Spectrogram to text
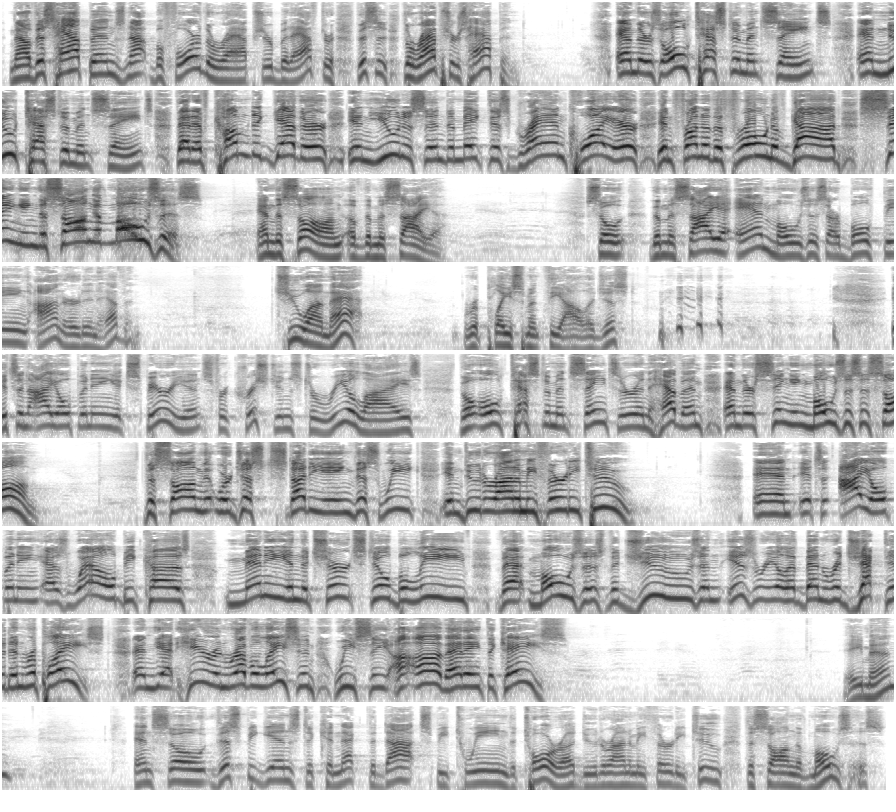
Now this happens not before the rapture, but after. This is, the rapture's happened. And there's Old Testament saints and New Testament saints that have come together in unison to make this grand choir in front of the throne of God singing the song of Moses and the song of the Messiah. So the Messiah and Moses are both being honored in heaven. Chew on that, replacement theologist. it's an eye opening experience for Christians to realize the Old Testament saints are in heaven and they're singing Moses' song. The song that we're just studying this week in Deuteronomy 32. And it's eye opening as well because many in the church still believe that Moses, the Jews, and Israel have been rejected and replaced. And yet here in Revelation, we see, uh uh-uh, uh, that ain't the case. Amen. And so this begins to connect the dots between the Torah, Deuteronomy 32, the Song of Moses,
